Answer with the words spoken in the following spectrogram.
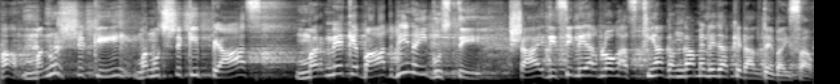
हाँ मनुष्य की मनुष्य की प्यास मरने के बाद भी नहीं बुझती। शायद इसीलिए हम लोग अस्थियाँ गंगा में ले जाके डालते हैं भाई साहब।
